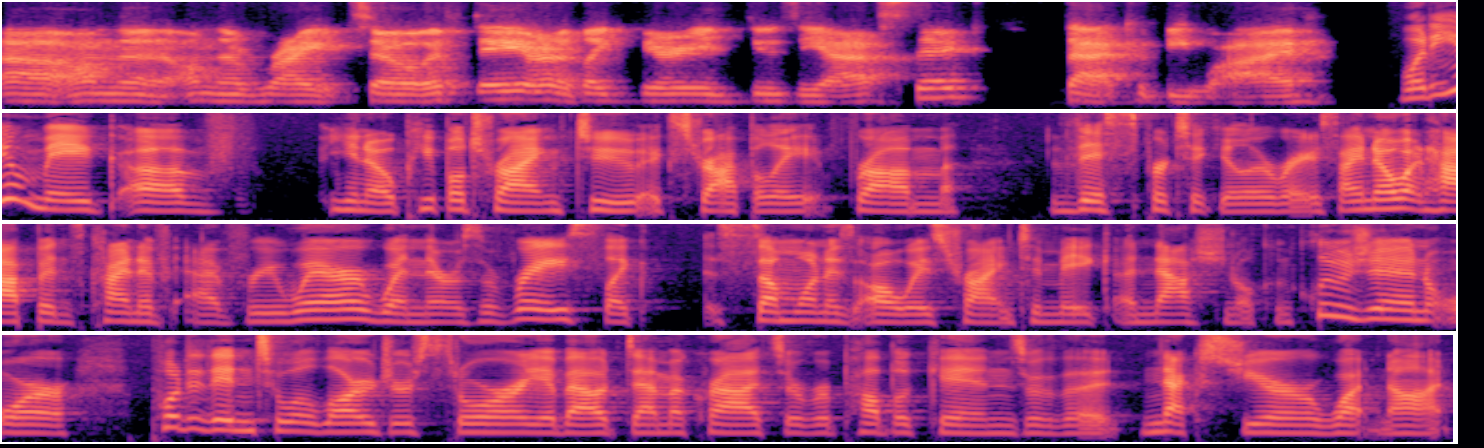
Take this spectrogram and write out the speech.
uh, on the on the right. So if they are like very enthusiastic, that could be why. What do you make of you know people trying to extrapolate from this particular race. I know it happens kind of everywhere when there's a race, like someone is always trying to make a national conclusion or put it into a larger story about Democrats or Republicans or the next year or whatnot.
